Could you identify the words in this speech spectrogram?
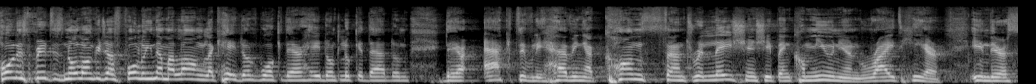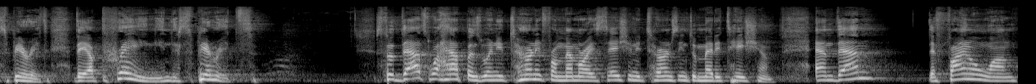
Holy Spirit is no longer just following them along, like, hey, don't walk there, hey, don't look at that. Don't. They are actively having a constant relationship and communion right here in their spirit. They are praying in the spirit. So that's what happens when you turn it from memorization, it turns into meditation. And then the final one,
